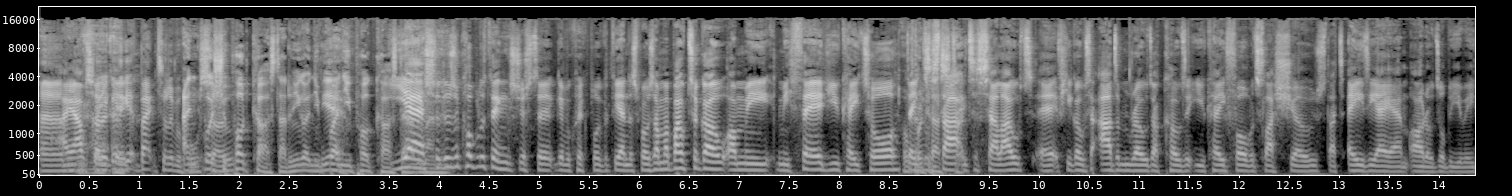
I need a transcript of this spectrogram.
Um, I have so got you've got to get back to Liverpool. And what's so- your podcast, Adam? You got a new, Yeah. brand new podcast. Yeah, out at the so there's a couple of things just to give a quick plug at the end. I suppose I'm about to go on my my third UK tour. Dates are starting to sell out. Uh, if you go to adamrowe.co.uk forward slash shows, that's a d a m r o w e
